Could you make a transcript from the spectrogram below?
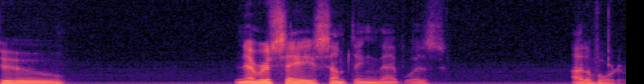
to never say something that was out of order.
